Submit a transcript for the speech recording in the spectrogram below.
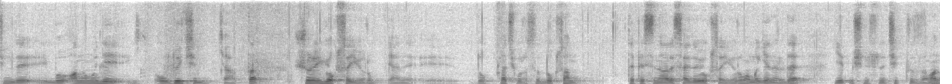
şimdi bu anomali olduğu için kağıtta şurayı yok sayıyorum. Yani e, kaç burası? 90 tepesini RSI'de yok sayıyorum ama genelde 70'in üstüne çıktığı zaman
